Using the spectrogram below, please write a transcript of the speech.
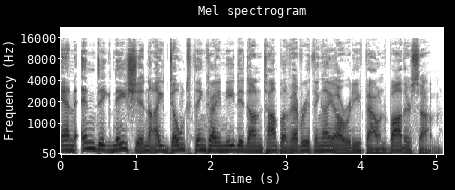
An indignation I don't think I needed on top of everything I already found bothersome.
